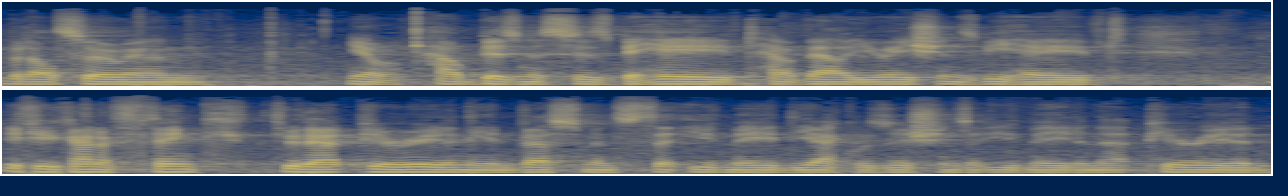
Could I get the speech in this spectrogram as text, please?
but also in, you know, how businesses behaved, how valuations behaved. If you kind of think through that period and the investments that you've made, the acquisitions that you've made in that period,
